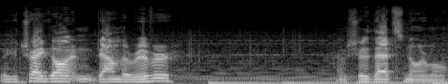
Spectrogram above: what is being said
We could try going down the river. Sure that's normal.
